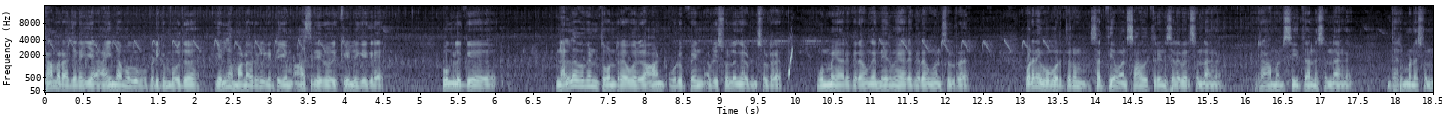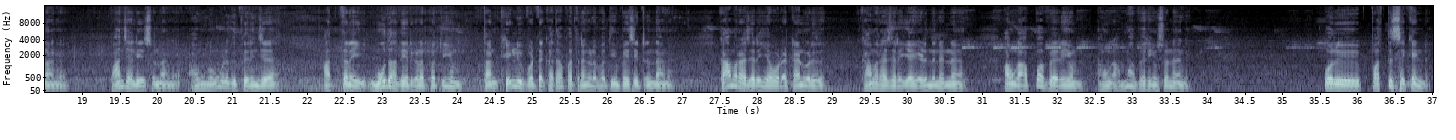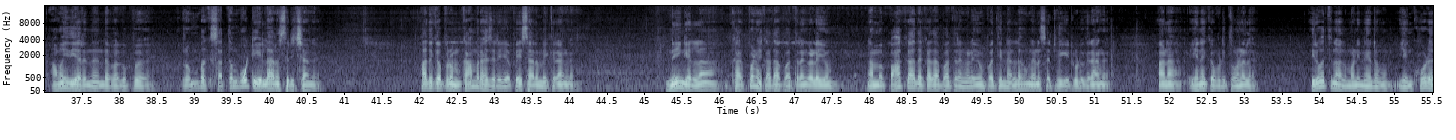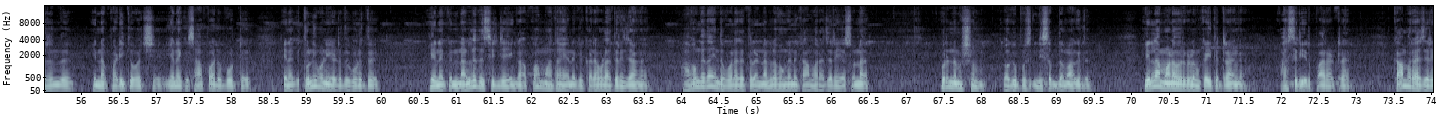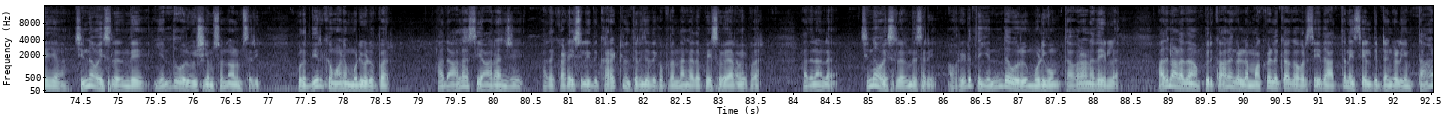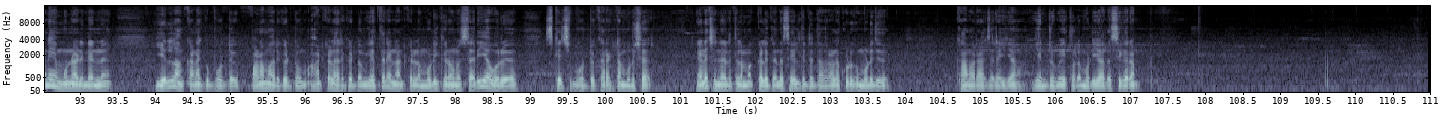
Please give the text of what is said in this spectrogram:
காமராஜர் ஐயா ஐந்தாம் வகுப்பு படிக்கும்போது எல்லா மாணவர்கள்கிட்டையும் ஆசிரியர் ஒரு கேள்வி கேட்குறார். உங்களுக்கு நல்லவங்கன்னு தோன்ற ஒரு ஆண் ஒரு பெண் அப்படி சொல்லுங்கள் அப்படின்னு சொல்கிறார் உண்மையாக இருக்கிறவங்க நேர்மையாக இருக்கிறவங்கன்னு சொல்கிறார் உடனே ஒவ்வொருத்தரும் சத்யவான் சாவித்திரின்னு சில பேர் சொன்னாங்க ராமன் சீதான்னு சொன்னாங்க தர்மனை சொன்னாங்க பாஞ்சாலியை சொன்னாங்க. அவங்கவுங்களுக்கு தெரிஞ்ச அத்தனை மூதாதையர்களை பற்றியும் தான் கேள்விப்பட்ட கதாபாத்திரங்களை பற்றியும் பேசிகிட்டு இருந்தாங்க. காமராஜர் ஐயாவோட டேன் வருது. காமராஜர் ஐயா எழுந்து நின்று அவங்க அப்பா பேரையும் அவங்க அம்மா பேரையும் சொன்னாங்க. ஒரு பத்து செகண்ட் அமைதியாக இருந்த அந்த வகுப்பு ரொம்ப சத்தம் போட்டு எல்லாரும் சிரித்தாங்க அதுக்கப்புறம் காமராஜர் ஐயா பேச ஆரம்பிக்கிறாங்க. நீங்கள்லாம் கற்பனை கதாபாத்திரங்களையும் நம்ம பார்க்காத கதாபாத்திரங்களையும் பற்றி நல்லவங்கன்னு சர்டிஃபிகேட் கொடுக்குறாங்க. ஆனால் எனக்கு அப்படி தோணலை. இருபத்தி நாலு மணி நேரமும் என் கூட இருந்து என்னை படிக்க வச்சு எனக்கு சாப்பாடு போட்டு எனக்கு துணிமணி எடுத்து கொடுத்து எனக்கு நல்லது செஞ்ச எங்கள் அப்பா அம்மா தான் எனக்கு கடவுளாக தெரிஞ்சாங்க. அவங்க தான் இந்த உலகத்தில் நல்லவங்கன்னு காமராஜர் ஐயா சொன்னார். ஒரு நிமிஷம் வகுப்பு நிசப்தமாகுது. எல்லா மாணவர்களும் கைத்தட்டுறாங்க ஆசிரியர் பாராட்டுறார். காமராஜர் ஐயா சின்ன வயசுலேருந்தே எந்த ஒரு விஷயம் சொன்னாலும் சரி ஒரு தீர்க்கமான முடிவெடுப்பார். அதை அலாசி ஆராய்ஞ்சு அதை கடைசியில் இது கரெக்டுன்னு தெரிஞ்சதுக்கப்புறம் தாங்க அதை பேசவே ஆரம்பிப்பார். அதனால் சின்ன வயசுலேருந்து சரி அவர் எடுத்த எந்த ஒரு முடிவும் தவறானதே இல்லை. அதனால தான் பிற்காலங்களில் மக்களுக்காக அவர் செய்த அத்தனை செயல் திட்டங்களையும் தானே முன்னாடி நின்று எல்லாம் கணக்கு போட்டு பணமாக இருக்கட்டும் ஆட்களாக இருக்கட்டும் எத்தனை நாட்களில் முடிக்கணும்னு சரியாக ஒரு ஸ்கெட்ச் போட்டு கரெக்டாக முடிச்சார். நினச்ச நேரத்தில் மக்களுக்கு அந்த செயல் திட்டத்தை அவரால் கொடுக்க முடிஞ்சுது. காமராஜர் ஐயா என்றுமே தொட முடியாத சிகரம்.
